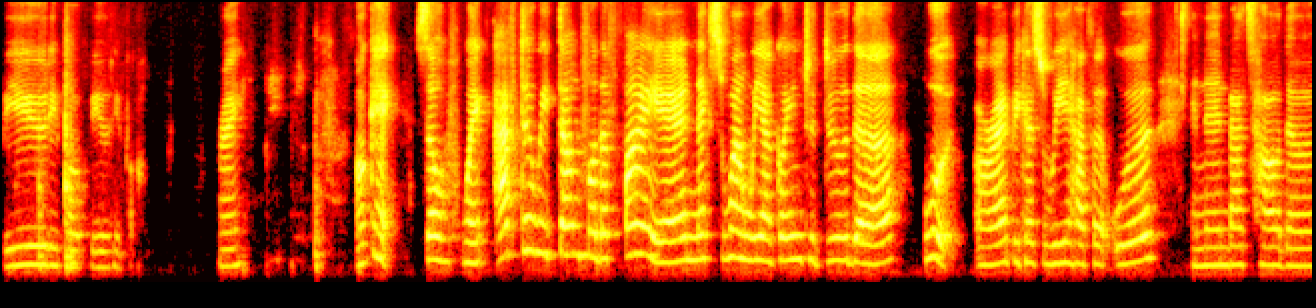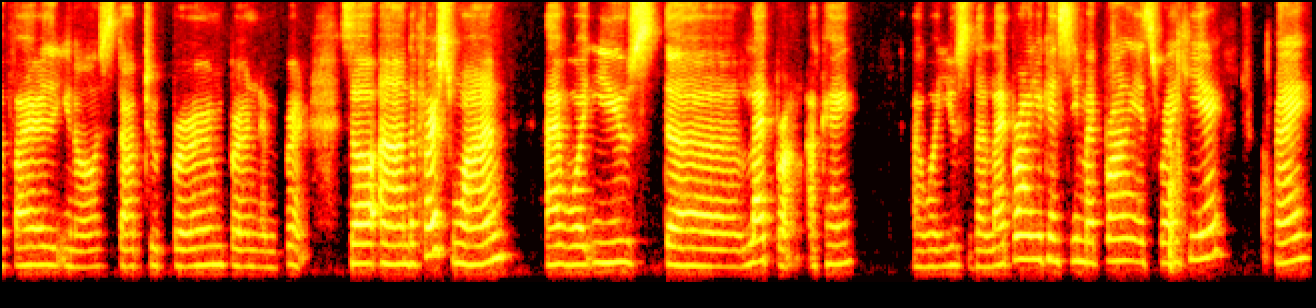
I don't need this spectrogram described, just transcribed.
Beautiful, beautiful, right? Okay, so when after we done for the fire, next one we are going to do the wood, all right? Because we have a wood and then that's how the fire, you know, start to burn, burn and burn. So uh, the first one, I will use the light brown, okay? I will use the light brown. You can see my brown is right here, right?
